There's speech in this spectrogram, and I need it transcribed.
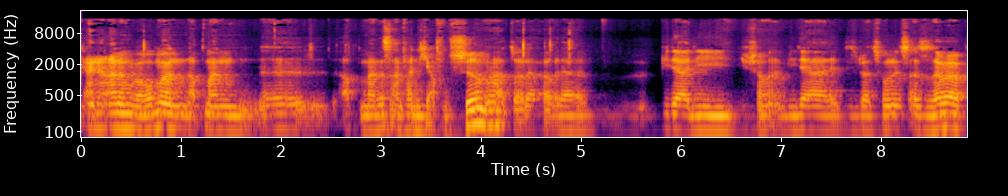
Keine Ahnung, warum man, ob man, äh, ob man das einfach nicht auf dem Schirm hat oder, oder wieder die, wieder die Situation ist. Also sagen wir,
